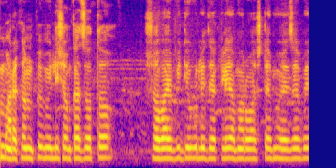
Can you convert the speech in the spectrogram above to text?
আমার এখন ফ্যামিলি সংখ্যা যত, সবাই ভিডিওগুলি দেখলে আমার ওয়াচ টাইম হয়ে যাবে।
